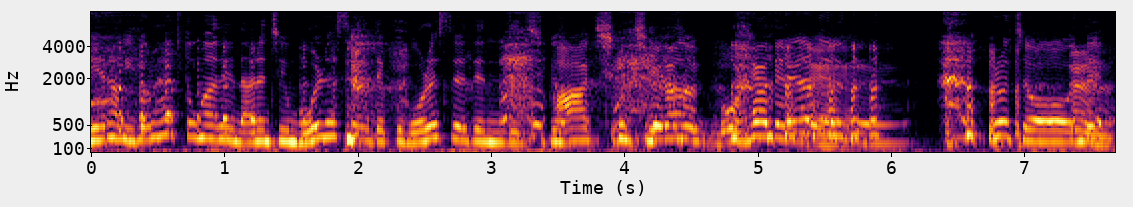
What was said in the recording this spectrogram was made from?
얘랑 이걸 할 동안에 나는 지금 뭘 했어야 됐고 뭘 했어야 됐는데 지금 아 지금 집에 가서 뭐 해야 되는데 그렇죠. 근데 네.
